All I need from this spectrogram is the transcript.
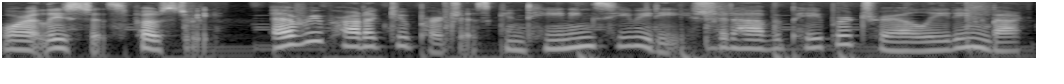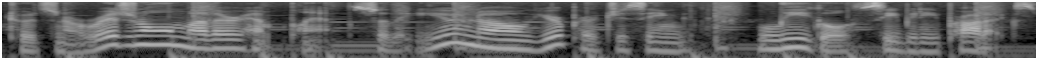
or at least it's supposed to be. Every product you purchase containing CBD should have a paper trail leading back to its original mother hemp plant so that you know you're purchasing legal CBD products.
